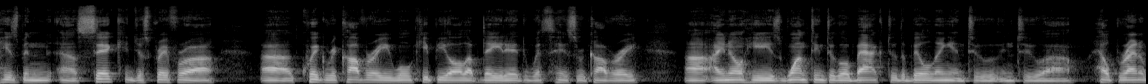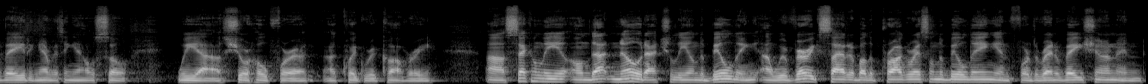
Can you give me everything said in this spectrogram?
he's been sick, and just pray for a, a quick recovery. We'll keep you all updated with his recovery. Uh, I know he's wanting to go back to the building and to, and to uh, help renovate and everything else. So we uh, sure hope for a, a quick recovery. Uh, secondly, on that note, actually on the building, uh, we're very excited about the progress on the building and for the renovation. And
